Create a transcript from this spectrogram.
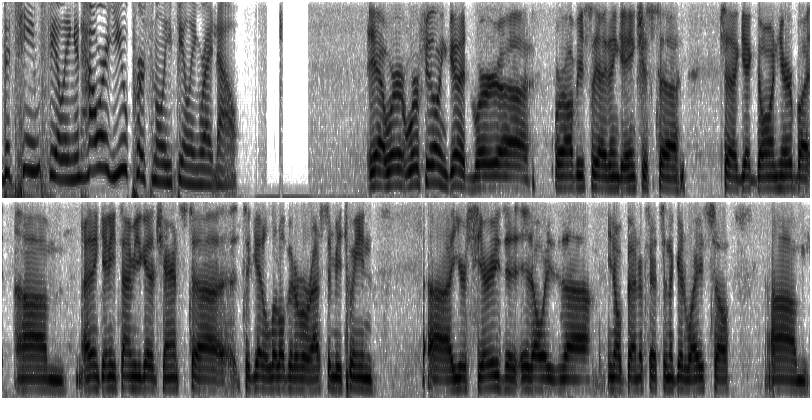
the team feeling and how are you personally feeling right now? Yeah, we're we're feeling good. We're uh, we're obviously, I think, anxious to to get going here, but um, I think anytime you get a chance to to get a little bit of a rest in between uh, your series, it, it always uh, you know benefits in a good way. So um,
